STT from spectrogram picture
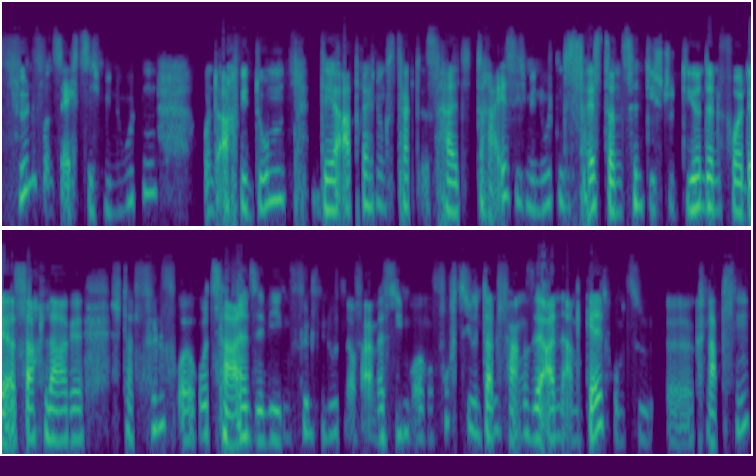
65 Minuten. Und ach, wie dumm, der Abrechnungstakt ist halt 30 Minuten. Das heißt, dann sind die Studierenden vor der Sachlage, statt 5 Euro zahlen sie wegen 5 Minuten auf einmal 7,50 Euro und dann fangen sie an, am Geld rumzuknapsen.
